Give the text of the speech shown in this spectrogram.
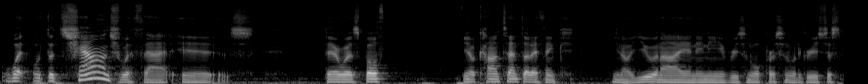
what what the challenge with that is there was both you know content that I think you know, you and I and any reasonable person would agree is just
